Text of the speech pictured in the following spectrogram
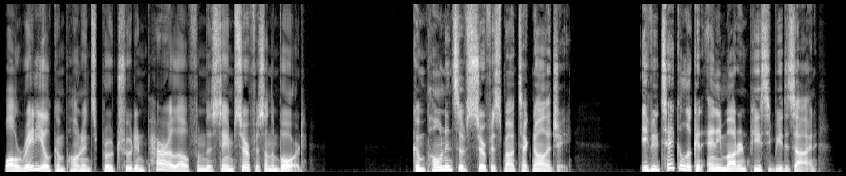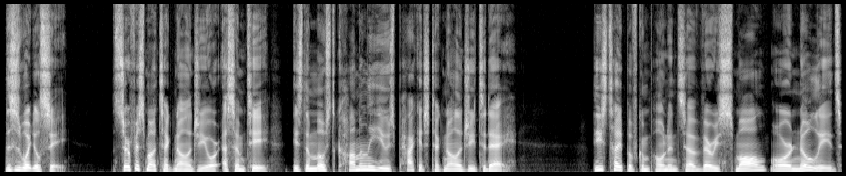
while radial components protrude in parallel from the same surface on the board. Components of surface mount technology. If you take a look at any modern PCB design, this is what you'll see. Surface mount technology, or SMT, is the most commonly used package technology today. These type of components have very small or no leads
